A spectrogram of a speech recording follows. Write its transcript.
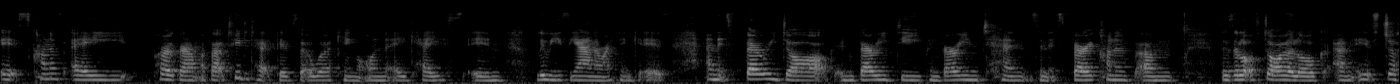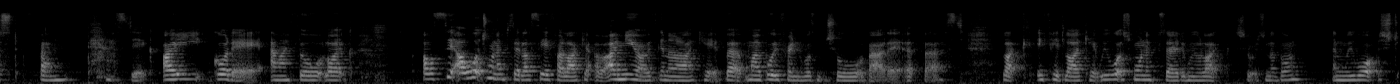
it's kind of a program about two detectives that are working on a case in Louisiana, I think it is. And it's very dark and very deep and very intense, and it's very kind of. Um, there's a lot of dialogue and it's just fantastic. I got it and I thought like I'll see I'll watch one episode, I'll see if I like it. I knew I was gonna like it, but my boyfriend wasn't sure about it at first. Like if he'd like it. We watched one episode and we were like, should we watch another one? And we watched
